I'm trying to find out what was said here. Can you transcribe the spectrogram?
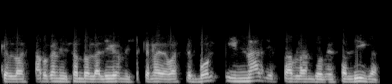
que lo está organizando la Liga Mexicana de Básquetbol, y nadie está hablando de esa liga.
